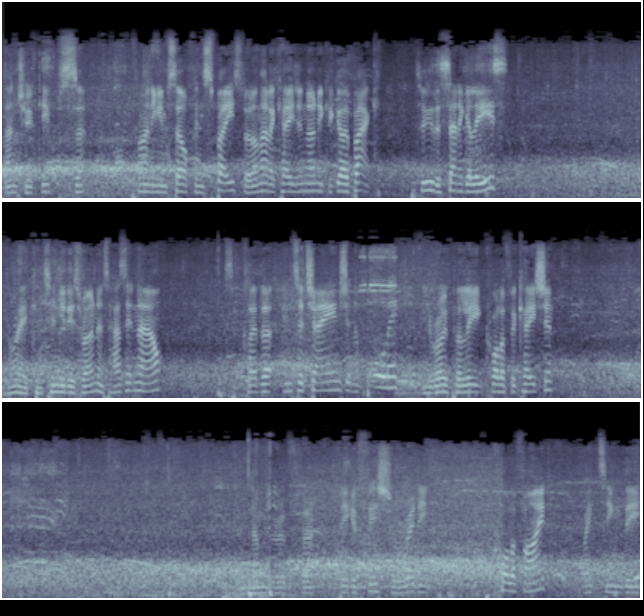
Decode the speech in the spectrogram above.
Stanciu keeps uh, finding himself in space, but on that occasion only could go back to the Senegalese. Doy continued his run, as has it now. It's a clever interchange and the ball. Europa League qualification. A number of uh, bigger fish already qualified, waiting the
